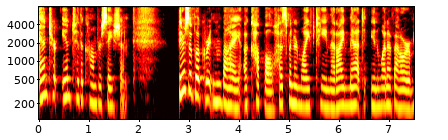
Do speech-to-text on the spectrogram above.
enter into the conversation. There's a book written by a couple, husband and wife team, that I met in one of our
